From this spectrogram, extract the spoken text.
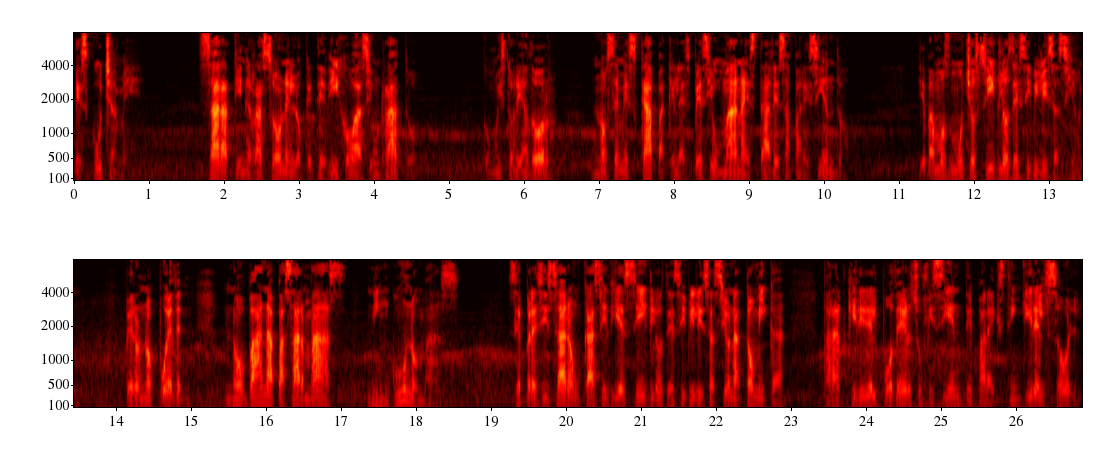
escúchame. Sara tiene razón en lo que te dijo hace un rato. Como historiador, no se me escapa que la especie humana está desapareciendo. Llevamos muchos siglos de civilización, pero no pueden, no van a pasar más, ninguno más. Se precisaron casi diez siglos de civilización atómica para adquirir el poder suficiente para extinguir el Sol.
